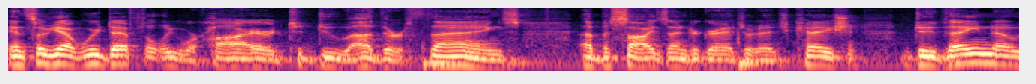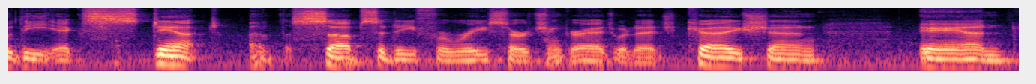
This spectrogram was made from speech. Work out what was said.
and so yeah, we definitely were hired to do other things uh, besides undergraduate education. Do they know the extent of the subsidy for research and graduate education. And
